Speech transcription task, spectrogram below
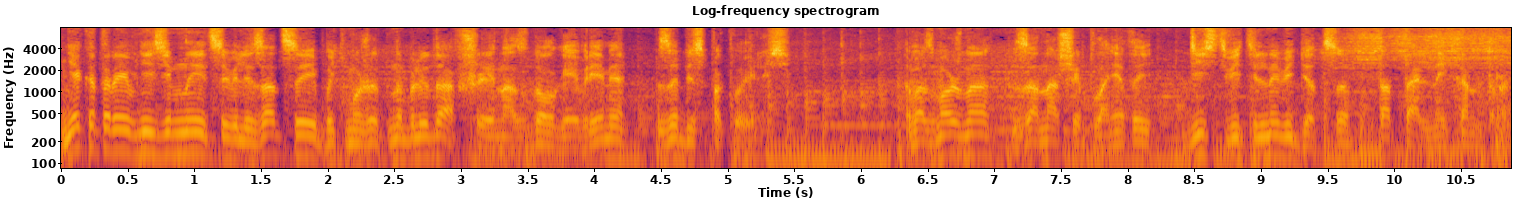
некоторые внеземные цивилизации, быть может наблюдавшие нас долгое время, забеспокоились. Возможно, за нашей планетой действительно ведется тотальный контроль.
